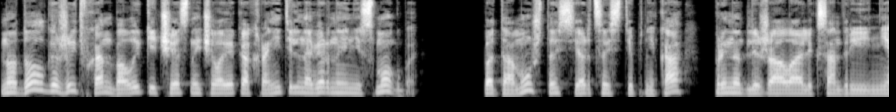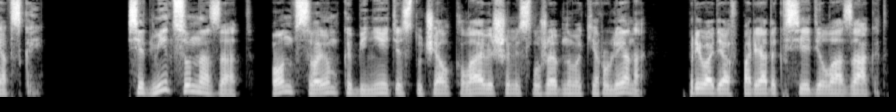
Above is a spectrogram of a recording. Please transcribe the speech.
Но долго жить в ханбалыке честный человек-охранитель, наверное, не смог бы, потому что сердце степняка принадлежало Александрии Невской. Седмицу назад он в своем кабинете стучал клавишами служебного керулена, приводя в порядок все дела за год.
